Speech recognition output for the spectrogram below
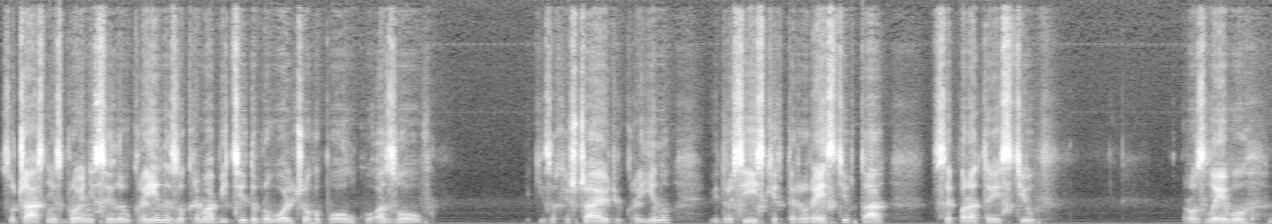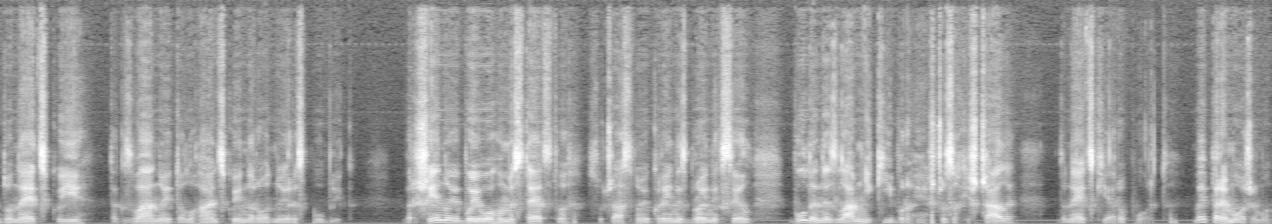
Сучасні Збройні Сили України, зокрема бійці добровольчого полку Азов, які захищають Україну від російських терористів та сепаратистів розливу Донецької так званої та Луганської Народної Республік. Вершиною бойового мистецтва сучасної України Збройних сил були незламні кіборги, що захищали Донецький аеропорт. Ми переможемо.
